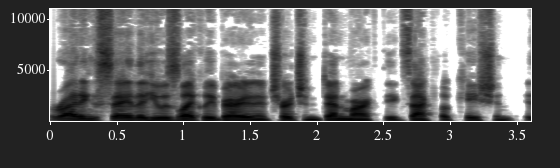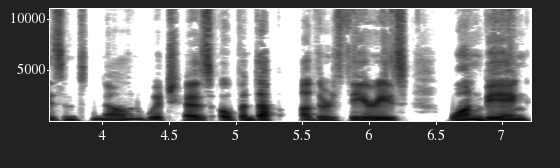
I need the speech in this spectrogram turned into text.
the writings say that he was likely buried in a church in Denmark. The exact location isn't known, which has opened up other theories. One being,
